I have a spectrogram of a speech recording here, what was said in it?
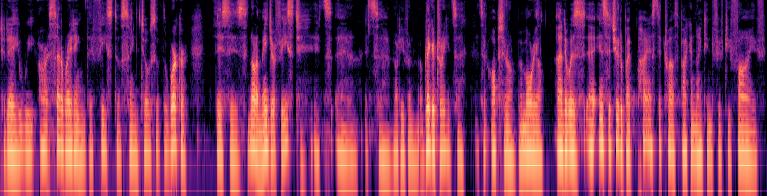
Today we are celebrating the feast of Saint Joseph the Worker. This is not a major feast. It's uh, it's uh, not even obligatory. It's a it's an optional memorial, and it was uh, instituted by Pius XII back in 1955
